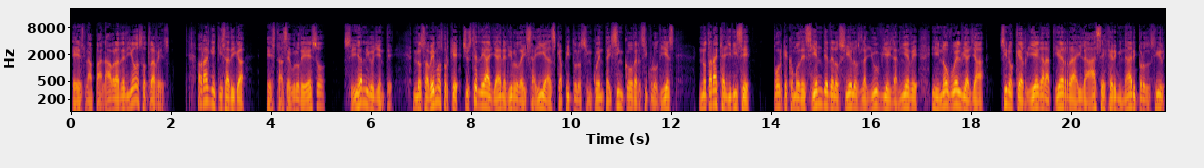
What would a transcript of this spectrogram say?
es la palabra de Dios otra vez. Ahora alguien quizá diga, ¿está seguro de eso? Sí, amigo oyente, lo sabemos porque si usted lee allá en el libro de Isaías, capítulo 55, versículo 10, notará que allí dice, Porque como desciende de los cielos la lluvia y la nieve, y no vuelve allá, sino que riega la tierra y la hace germinar y producir,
